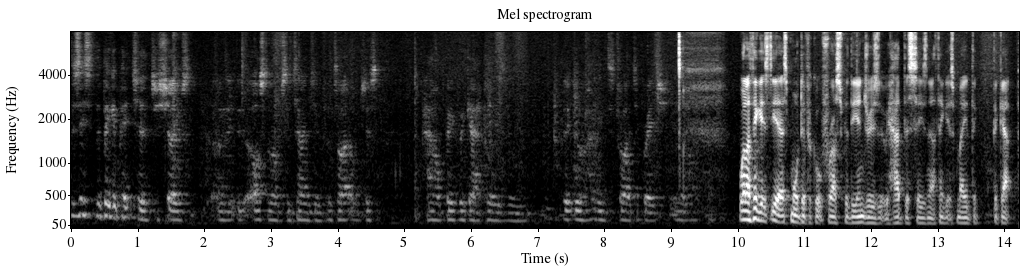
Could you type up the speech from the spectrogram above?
does this the bigger picture just shows I mean, Arsenal obviously challenging for the title, just how big the gap is and that you're having to try to bridge in the last Well, I think it's yeah, it's more difficult for us with the injuries that we had this season. I think it's made the, the gap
